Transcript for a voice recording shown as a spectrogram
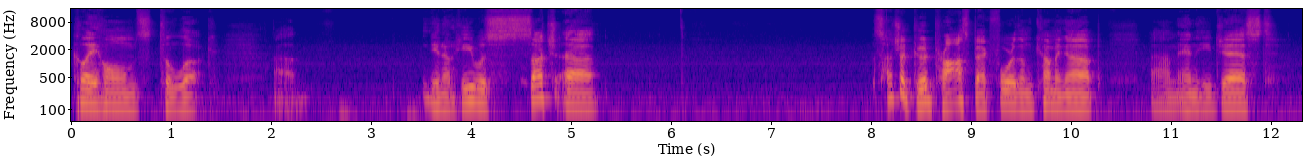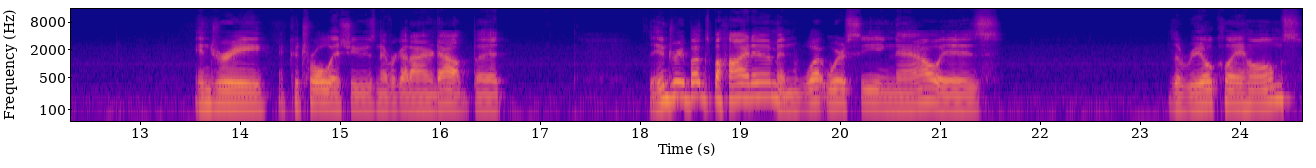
Clay Holmes to look. Uh, you know, he was such a such a good prospect for them coming up, um, and he just injury and control issues never got ironed out. But the injury bugs behind him, and what we're seeing now is the real Clay Holmes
